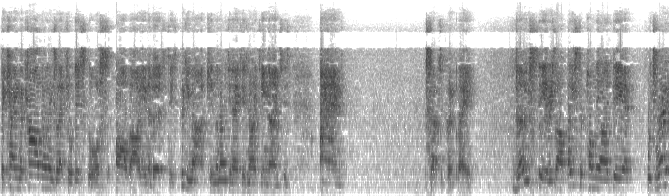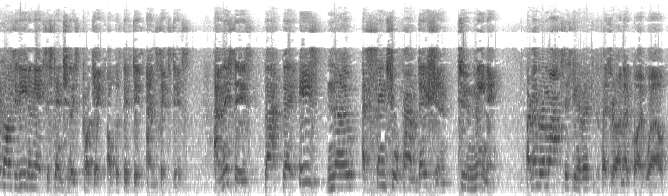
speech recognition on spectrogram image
became the cardinal intellectual discourse of our universities, pretty much in the 1980s, 1990s, and subsequently, those theories are based upon the idea which radicalizes even the existentialist project of the 50s and 60s. And this is that there is no essential foundation to meaning. I remember a Marxist university professor I know quite well,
